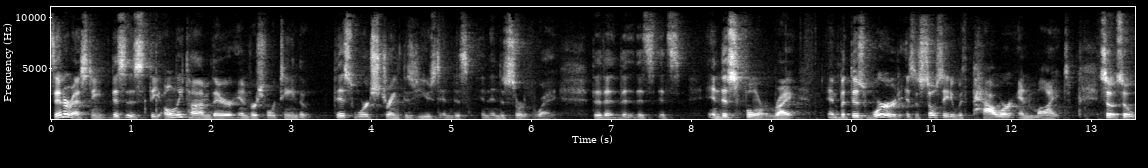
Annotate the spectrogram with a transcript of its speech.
It's interesting. This is the only time there in verse 14 that this word strength is used in this in, in this sort of way. That it's, it's in this form, right? And but this word is associated with power and might. So so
